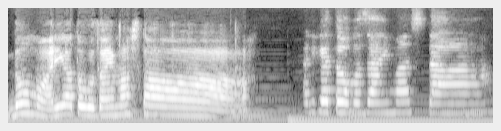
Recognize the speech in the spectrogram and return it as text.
どうもありがとうございました。ありがとうございました。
